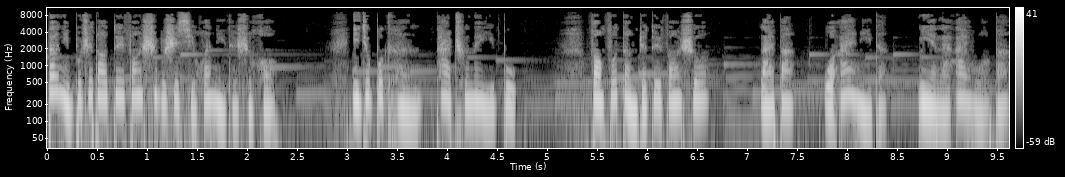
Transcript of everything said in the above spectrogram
当你不知道对方是不是喜欢你的时候，你就不肯踏出那一步，仿佛等着对方说：“来吧，我爱你的，你也来爱我吧。”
